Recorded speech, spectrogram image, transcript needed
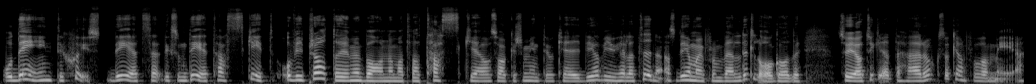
Och det är inte schysst, det är, ett, liksom, det är taskigt. Och vi pratar ju med barn om att vara taskiga och saker som inte är okej, det gör vi ju hela tiden. Alltså det gör man ju från väldigt låg ålder. Så jag tycker att det här också kan få vara med.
